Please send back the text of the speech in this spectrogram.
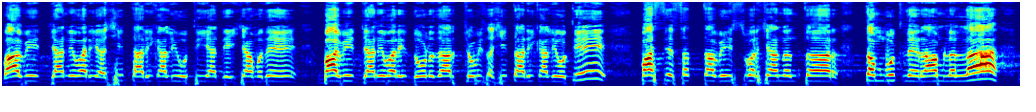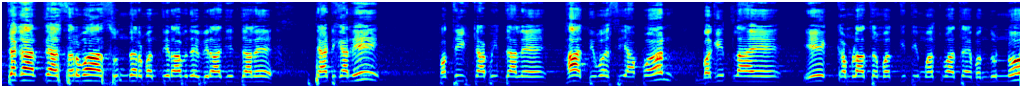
बावीस जानेवारी अशी तारीख आली होती या देशामध्ये. बावीस जानेवारी दोन हजार चोवीस अशी तारीख आली होती. पाचशे सत्तावीस वर्षानंतर तंबूतले रामलल्ला जगातल्या सर्वात सुंदर मंदिरामध्ये विराजित झाले. त्या ठिकाणी प्रतिष्ठापित झाले. हा दिवसही आपण बघितला आहे. एक कमळाचं मत किती महत्वाचं आहे बंधूंनो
